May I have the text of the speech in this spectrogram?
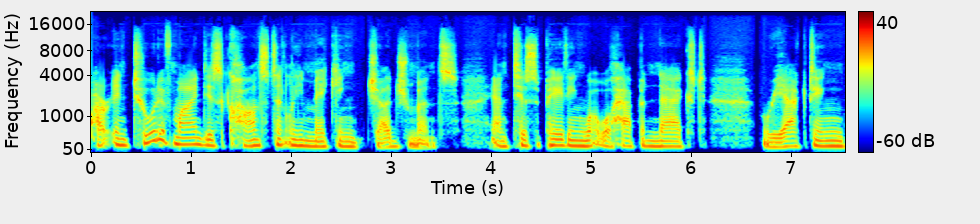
Our intuitive mind is constantly making judgments, anticipating what will happen next, reacting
